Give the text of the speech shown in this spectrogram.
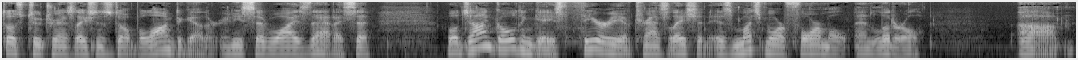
those two translations don't belong together. And he said, why is that? I said, well, John Goldingay's theory of translation is much more formal and literal. Um,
